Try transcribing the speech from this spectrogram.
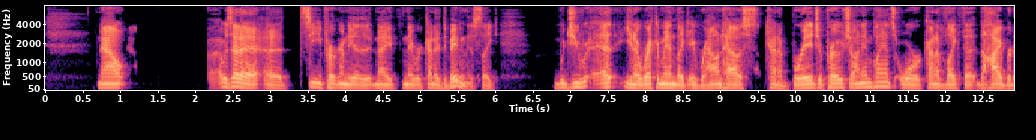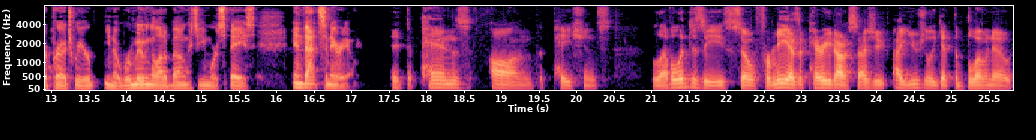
Now, I was at a, a CE program the other night, and they were kind of debating this. Like, would you, uh, you know, recommend like a roundhouse kind of bridge approach on implants, or kind of like the the hybrid approach where you're, you know, removing a lot of bone because you need more space in that scenario? It depends on the patient's level of disease. So for me, as a periodontist, i usually get the blown out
